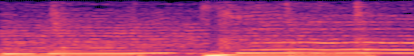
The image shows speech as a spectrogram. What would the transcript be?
一个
